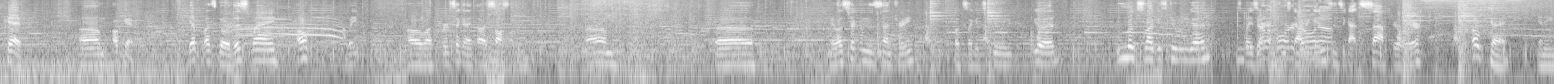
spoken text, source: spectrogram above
Okay. Um, okay. Yep, let's go this way. Oh, wait. Oh, uh, for a second I thought I saw something. Um, uh, okay, let's check on the sentry. Looks like it's doing good. Looks like it's doing good. This place is empty down again since it got sapped earlier. Okay, getting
